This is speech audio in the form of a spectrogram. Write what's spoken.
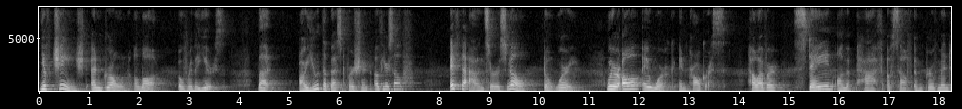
You've changed and grown a lot over the years, but are you the best version of yourself? If the answer is no, don't worry. We are all a work in progress. However, staying on the path of self improvement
